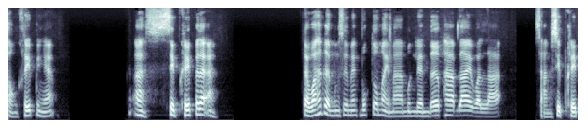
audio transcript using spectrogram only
สองคลิปอย่างเงี้ย อะสิบคลิปก็ได้อะ แต่ว่าถ้าเกิดมึงซื้อ MacBook ตัวใหม่มา มึง render ภาพได้วันละสามสิบคลิป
